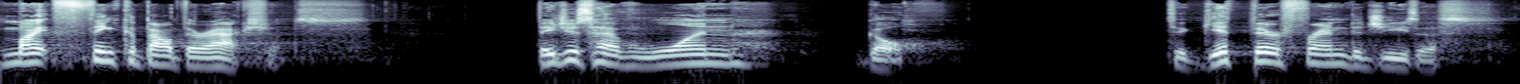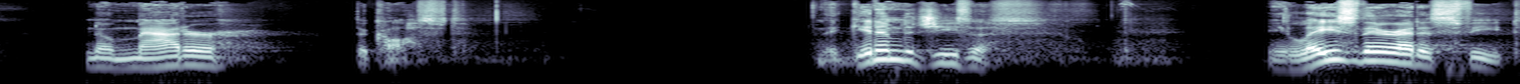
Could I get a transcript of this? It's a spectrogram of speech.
might think about their actions. They just have one goal to get their friend to Jesus, no matter the cost. They get him to Jesus. He lays there at his feet,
